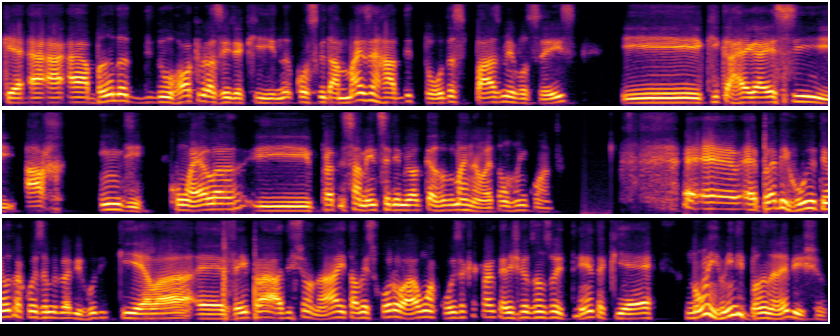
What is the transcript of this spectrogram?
Que é a, a- banda de- do Rock Brasília que conseguiu dar mais errado de todas, pasmem vocês, e que carrega esse ar indie com ela e pretensamente seria melhor do que as outras, mas não, é tão ruim quanto. É, é, é Plebe Hood tem outra coisa no Plebe Hood que ela é, vem para adicionar e talvez coroar uma coisa que é característica dos anos 80, que é nome ruim de banda, né, bicho?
